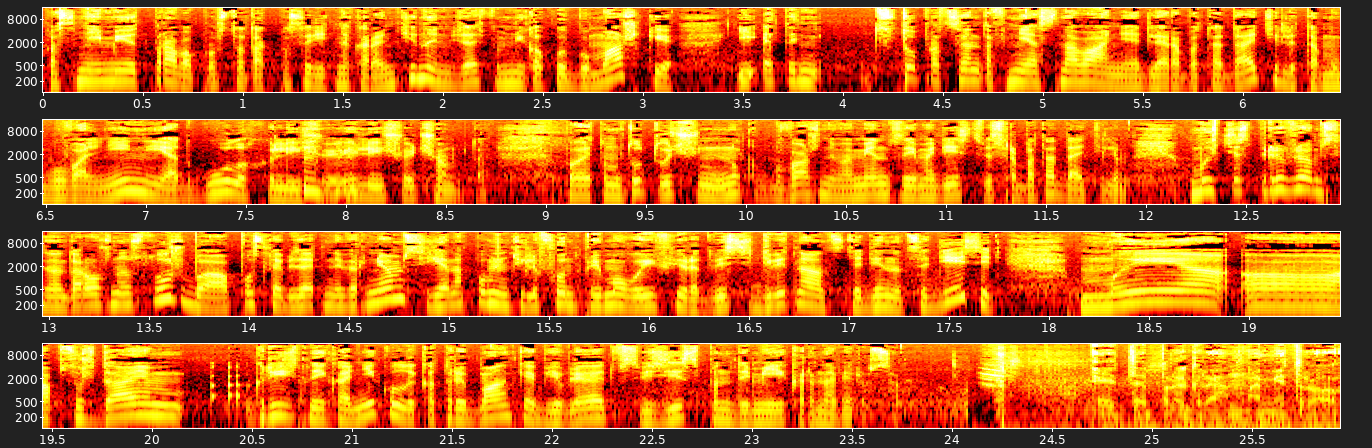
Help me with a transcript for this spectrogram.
Вас не имеют права просто так посадить на карантин и не дать вам никакой бумажки, и это сто процентов не основание для работодателя там об увольнении, отгулах или еще, или еще чем-то. Поэтому тут очень ну, как бы важный момент взаимодействия с работодателем. Мы сейчас прервемся на дорожную службу, а после обязательно вернемся. Я напомню, телефон прямого эфира 219 11 10. Мы э, обсуждаем кредитные каникулы, которые банки объявляют в связи с пандемией коронавируса. Это программа «Метро».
